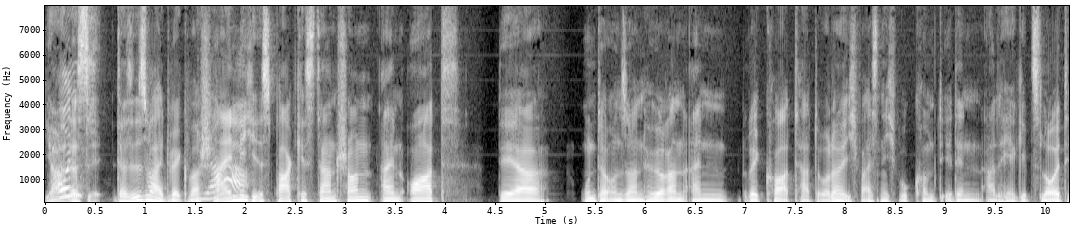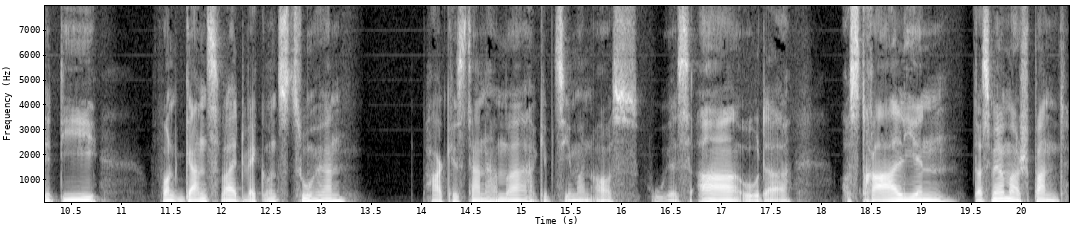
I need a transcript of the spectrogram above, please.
Ja, Und- das, das ist weit weg. Wahrscheinlich Ja. ist Pakistan schon ein Ort, der unter unseren Hörern einen Rekord hat, oder? Ich weiß nicht, wo kommt ihr denn alle her? Gibt es Leute, die von ganz weit weg uns zuhören? Pakistan haben wir. Gibt es jemanden aus USA oder Australien? Das wäre mal spannend.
